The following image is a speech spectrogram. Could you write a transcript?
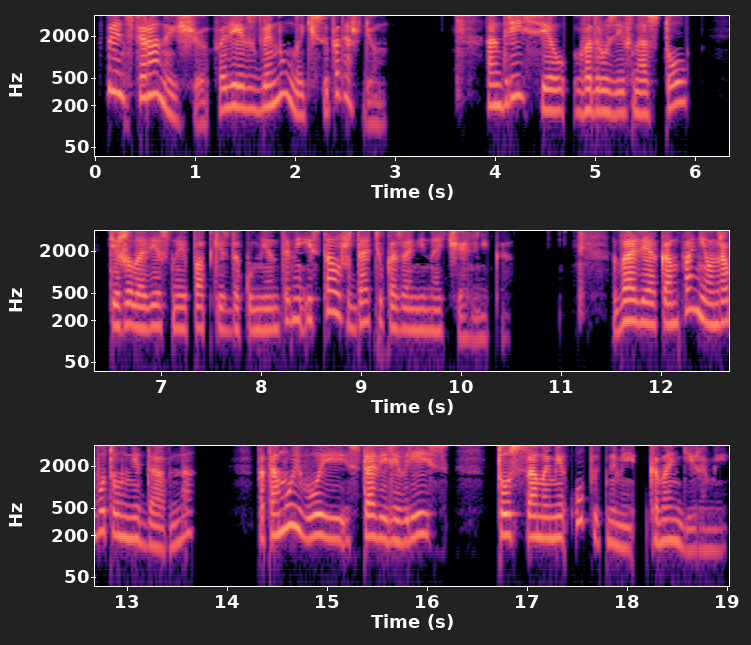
В принципе, рано еще. Фадеев взглянул на часы. Подождем. Андрей сел, водрузив на стол тяжеловесные папки с документами и стал ждать указаний начальника. В авиакомпании он работал недавно, потому его и ставили в рейс то с самыми опытными командирами,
